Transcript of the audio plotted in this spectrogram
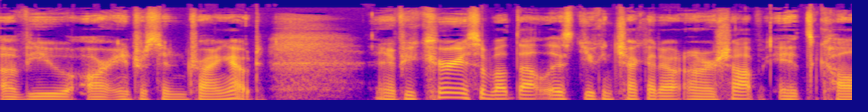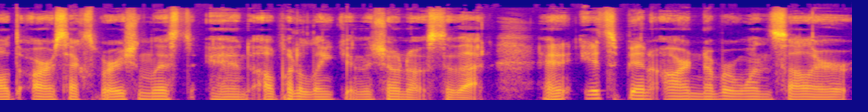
of you are interested in trying out. And if you're curious about that list, you can check it out on our shop. It's called our Exploration List, and I'll put a link in the show notes to that. And it's been our number one seller,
